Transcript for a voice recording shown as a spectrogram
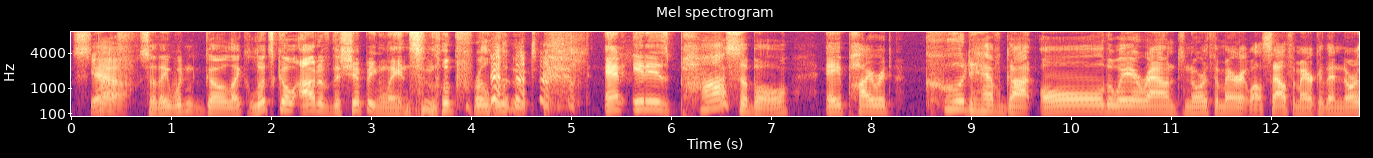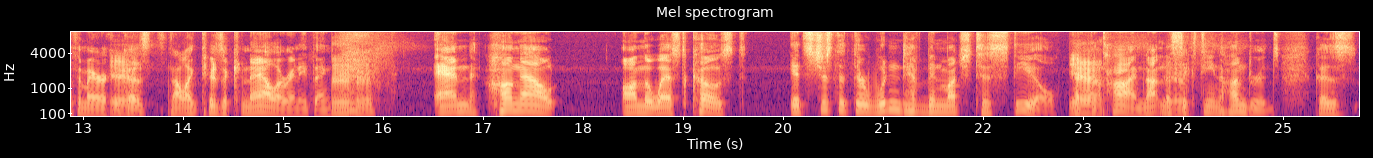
stuff. Yeah. So they wouldn't go like, let's go out of the shipping lanes and look for loot. and it is possible a pirate could have got all the way around North America, well, South America, then North America, Yeah. because it's not like there's a canal or anything, Mm-hmm. and hung out on the West Coast. It's just that there wouldn't have been much to steal at the time, not in the 1600s, because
